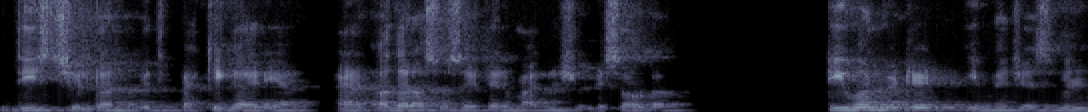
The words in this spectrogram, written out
these children with pachygyria and other associated migrational disorder, T1 weighted images will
